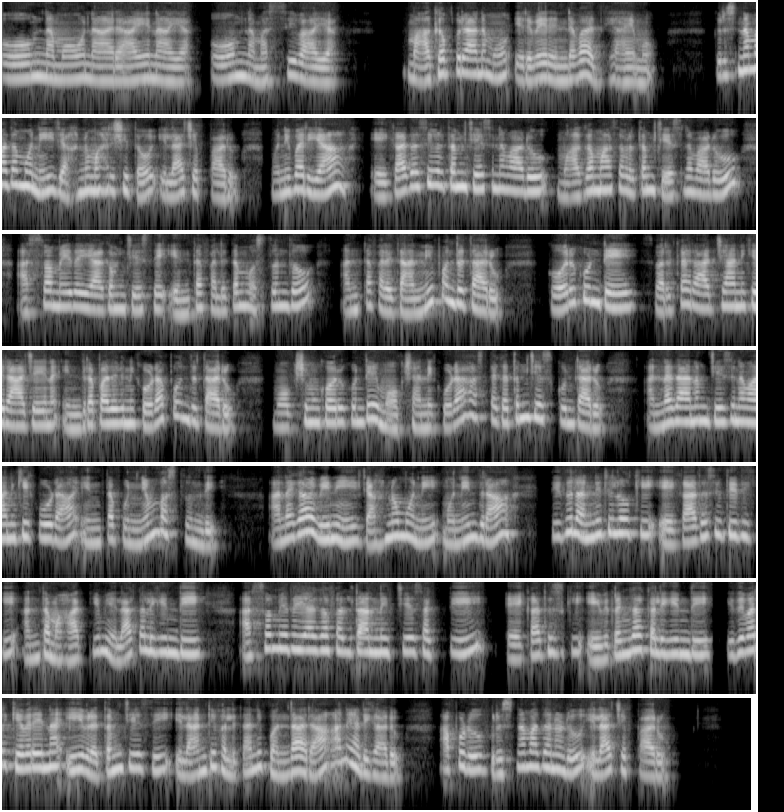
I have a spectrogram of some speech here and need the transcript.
ఓం నమో నారాయణాయ. ఓం నమశివాయ మాఘపురాణము ఇరవై రెండవ అధ్యాయము. కృష్ణమదముని జహ్ను మహర్షితో ఇలా చెప్పారు. మునివర్య ఏకాదశి వ్రతం చేసినవాడు మాఘమాస వ్రతం చేసినవాడు అశ్వమేధ యాగం చేస్తే ఎంత ఫలితం వస్తుందో అంత ఫలితాన్ని పొందుతారు. కోరుకుంటే స్వర్గ రాజ్యానికి రాజైన ఇంద్ర పదవిని కూడా పొందుతారు. మోక్షం కోరుకుంటే మోక్షాన్ని కూడా హస్తగతం చేసుకుంటారు. అన్నదానం చేసిన వానికి కూడా ఇంత పుణ్యం వస్తుంది. అనగా విని జహ్నుముని మునీంద్ర తిథులన్నిటిలోకి ఏకాదశి తిథికి అంత మహాత్యం ఎలా కలిగింది? అశ్వమేధయాగ ఫలితాన్నిచ్చే శక్తి ఏకాదశికి ఏ విధంగా కలిగింది? ఇదివరకు ఎవరైనా ఈ వ్రతం చేసి ఇలాంటి ఫలితాన్ని పొందారా అని అడిగాడు. అప్పుడు కృష్ణమదనుడు ఇలా చెప్పారు.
